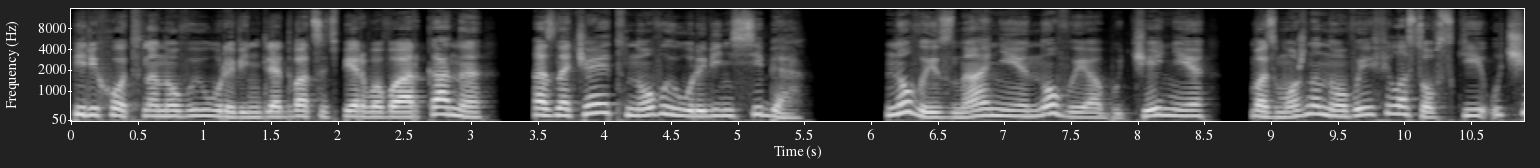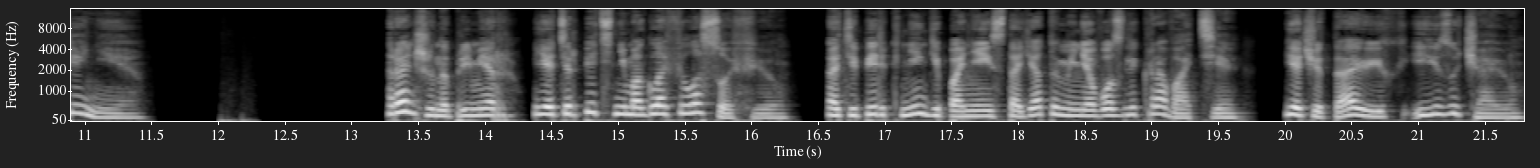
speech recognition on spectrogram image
Переход на новый уровень для 21-го аркана означает новый уровень себя. Новые знания, новые обучения, возможно, новые философские учения. Раньше, например, я терпеть не могла философию. А теперь книги по ней стоят у меня возле кровати. Я читаю их и изучаю.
